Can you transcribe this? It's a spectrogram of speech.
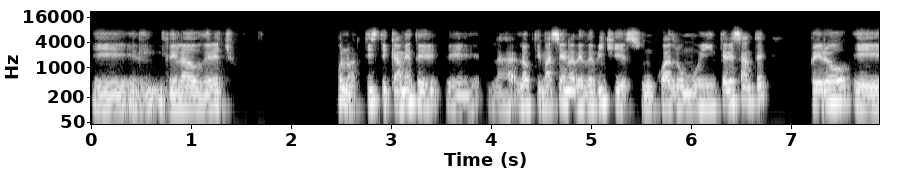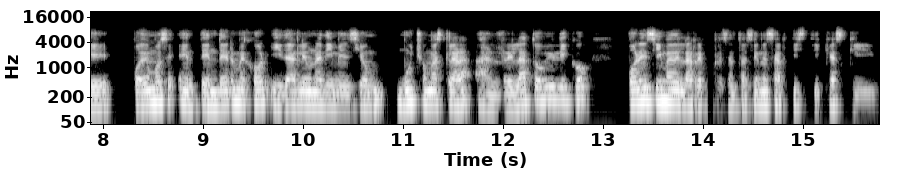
el- del lado derecho. Bueno, artísticamente, la, la Última Cena de Da Vinci es un cuadro muy interesante, pero podemos entender mejor y darle una dimensión mucho más clara al relato bíblico por encima de las representaciones artísticas que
